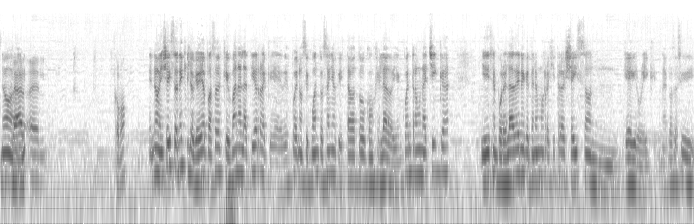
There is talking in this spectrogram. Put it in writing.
No, Claro, el... ¿Cómo? en, no, en Jason X lo que había pasado es que van a la Tierra que después de no sé cuántos años que estaba todo congelado y encuentran una chica y dicen por el ADN que tenemos registrado Jason Gayrick, una cosa así.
